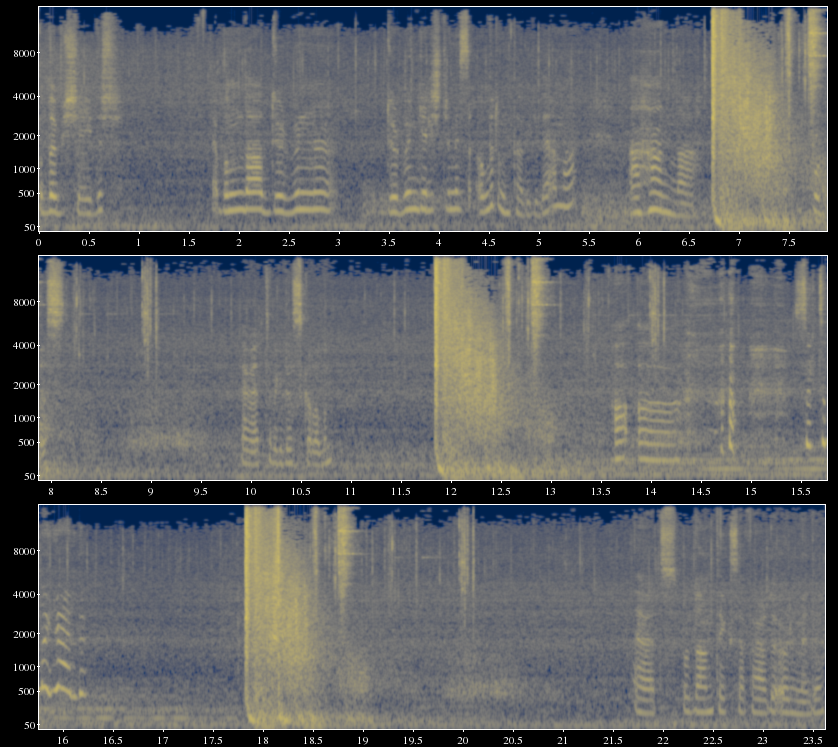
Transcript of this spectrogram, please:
Bu da bir şeydir. Ya bunun daha dürbünü dürbün geliştirmesi alırım tabii ki de ama aha da buradasın. Evet tabii ki de sıkalalım. Aa. Sırtına geldi. Evet, buradan tek seferde ölmedi.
